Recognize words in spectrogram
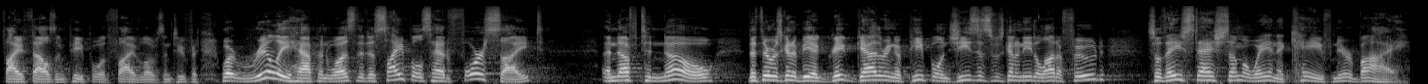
5,000 people with five loaves and two fish. What really happened was the disciples had foresight enough to know that there was going to be a great gathering of people and Jesus was going to need a lot of food. So they stashed some away in a cave nearby.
